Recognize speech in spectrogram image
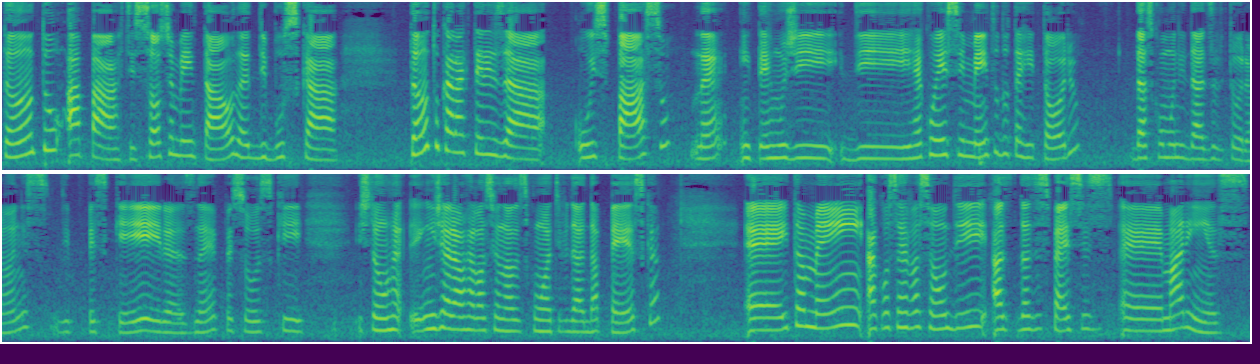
tanto a parte socioambiental, né, de buscar tanto caracterizar o espaço, né, em termos de, de reconhecimento do território das comunidades litorâneas, de pesqueiras, né, pessoas que estão em geral relacionadas com a atividade da pesca, é, e também a conservação de, as, das espécies é, marinhas.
